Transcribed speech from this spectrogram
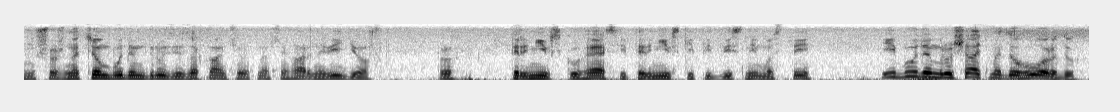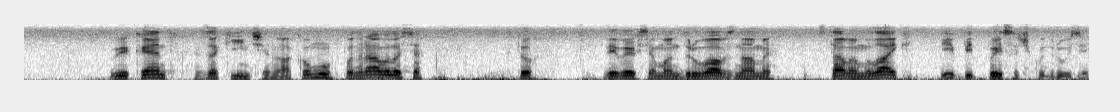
Ну що ж, на цьому будемо, друзі, закінчувати наше гарне відео про Тернівську ГЕС і Тернівські підвісні мости. І будемо рушати ми до городу. Вікенд закінчено. А кому понравилося, хто дивився, мандрував з нами, ставимо лайк і підписочку, друзі.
